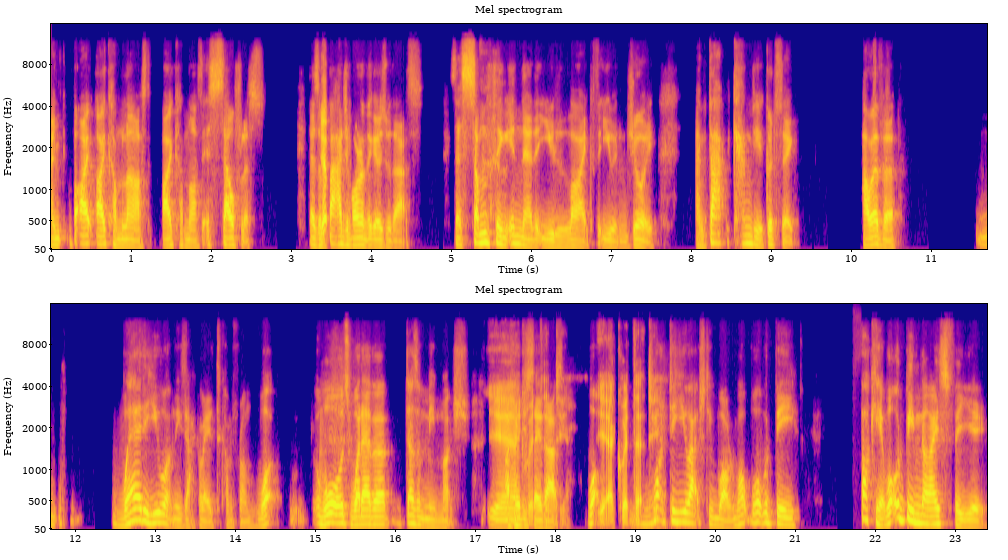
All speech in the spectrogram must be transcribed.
And but I, I come last. I come last. It's selfless. There's a Yep. badge of honor that goes with that. There's something in there that you like, that you enjoy. And that can be a good thing. However, where do you want these accolades to come from? What awards, whatever, doesn't mean much. yeah, I heard you say that. too. What Yeah, I quit that too. what do you actually want? What what would be fuck it? What would be nice for you?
